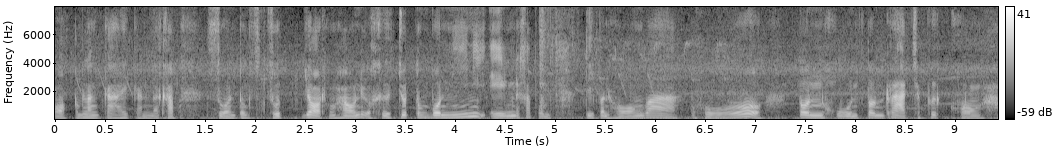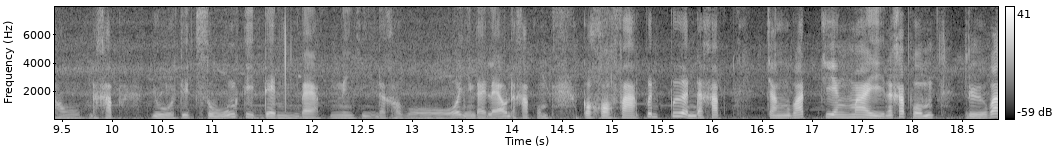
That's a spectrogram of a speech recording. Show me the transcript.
ออกกำลังกายกันนะครับ ส่วนตรงจุดยอดของเฮานี่ก็คือจุดตรงบนนี้นี่เองนะครับ ผมตีปันฮ้องว่าโอ้โหต้นคูณต้นราชพฤกษ์ของเฮานะครับ อยู่ที่สูงที่เด่นแบบนี้นะครับโอ้ยอย่างใดแล้วนะครับ ผมก็ขอฝากเพื่อนๆนะครับ จังหวัดเจียงใหม่นะครับ ผมหรือว่า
